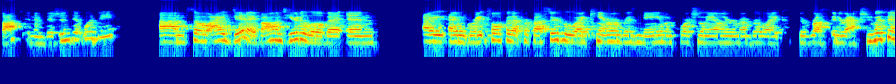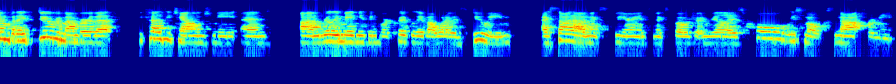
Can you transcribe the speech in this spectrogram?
thought and envisioned it would be. Um, so I did. I volunteered a little bit and I, I'm grateful for that professor who I can't remember his name. Unfortunately, I only remember like the rough interaction with him, but I do remember that because he challenged me and um, really made me think more critically about what I was doing, I sought out an experience and exposure and realized, holy smokes, not for me.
